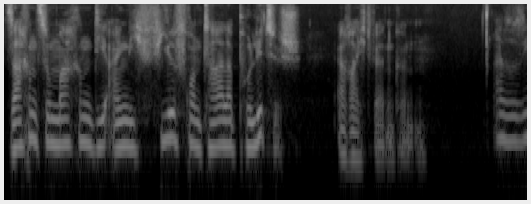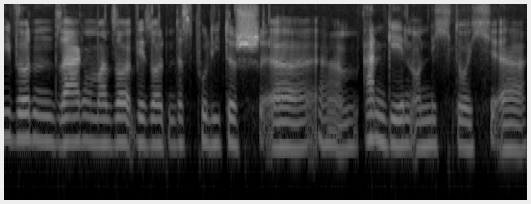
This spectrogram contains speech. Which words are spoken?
Sachen zu machen, die eigentlich viel frontaler politisch erreicht werden könnten. Also Sie würden sagen, man soll, wir sollten das politisch äh, äh, angehen und nicht durch äh,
